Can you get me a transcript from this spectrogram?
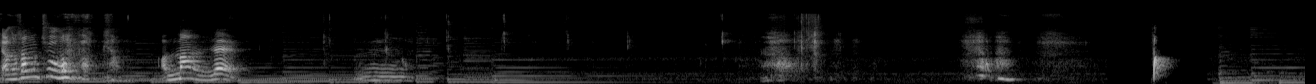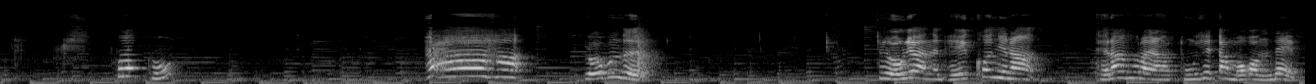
양상추 맛밖에 안- 안 나는데 음. 토마토? 아하! 여러분들 여기 안에 베이컨이랑 계란 후라이랑 동시에 딱 먹었는데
